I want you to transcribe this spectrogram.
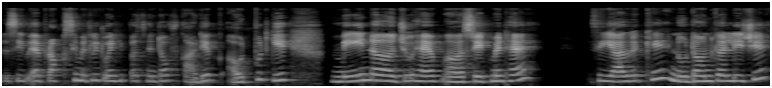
Receive approximately twenty percent of cardiac output ये मेन जो है स्टेटमेंट है। इसे याद रखें नोट डाउन कर लीजिए।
